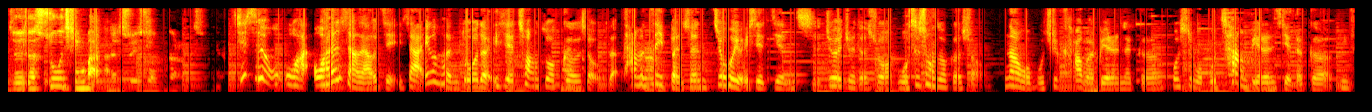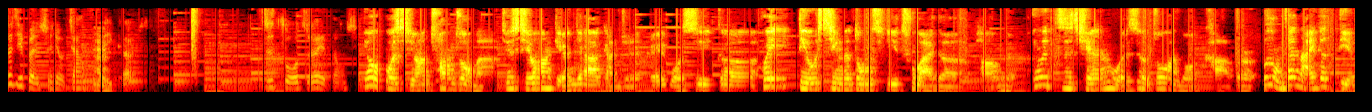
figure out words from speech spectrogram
这个抒情版的《谁说不可能》。其实我我我很想了解一下，因为很多的一些创作歌手的，他们自己本身就会有一些坚持，就会觉得说我是创作歌手，那我不去 cover 别人的歌，或是我不唱别人写的歌。你自己本身有这样子的一个执着之类的东西。因为我喜欢创作嘛，就希望给人家感觉，哎，我是一个会丢新的东西出来的朋友。因为之前我也是有做很多 cover，不懂在哪一个点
